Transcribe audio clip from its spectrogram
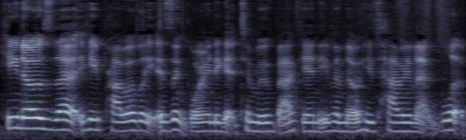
He knows that he probably isn't going to get to move back in, even though he's having that gl-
